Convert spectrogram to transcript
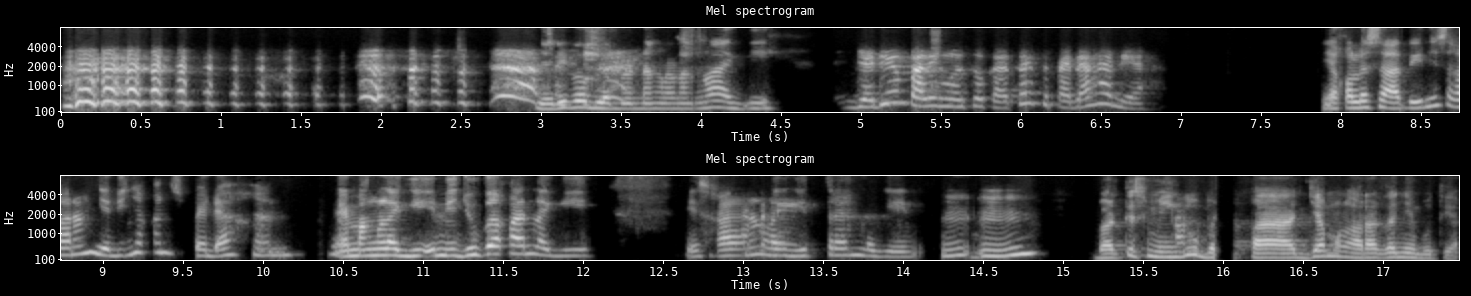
jadi gue belum renang-renang lagi. jadi yang paling lu suka teh sepedahan ya? Ya kalau saat ini sekarang jadinya kan sepedahan. Emang lagi ini juga kan lagi ya sekarang lagi tren lagi. Mm-mm. Berarti seminggu berapa jam olahraganya, Bu Tia?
